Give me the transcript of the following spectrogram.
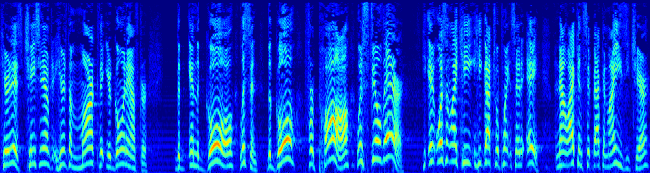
here it is, chasing after. Here's the mark that you're going after. The, and the goal, listen, the goal for Paul was still there. It wasn't like he, he got to a point and said, hey, now I can sit back in my easy chair.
